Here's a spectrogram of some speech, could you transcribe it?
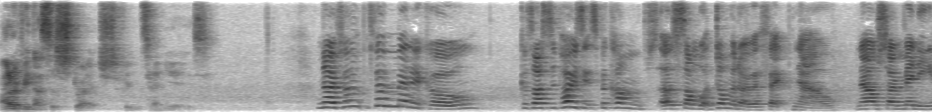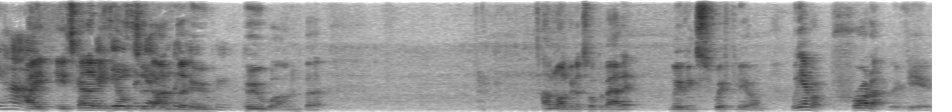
I don't think that's a stretch. I think ten years. No, for, for medical, because I suppose it's become a somewhat domino effect now. Now so many have. I, it's going to be hilted under who improvement. who won, but I'm not going to talk about it. Moving swiftly on, we have a product review.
